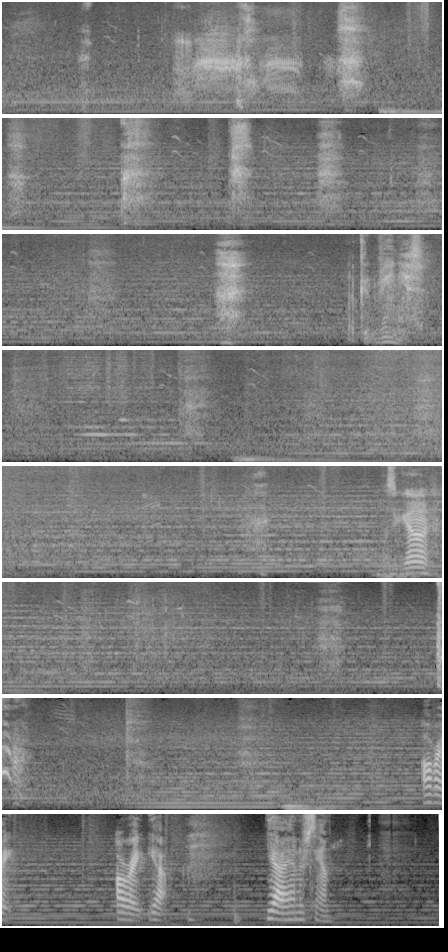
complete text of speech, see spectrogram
How convenient. How's it going? All right. All right, yeah. Yeah, I understand.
